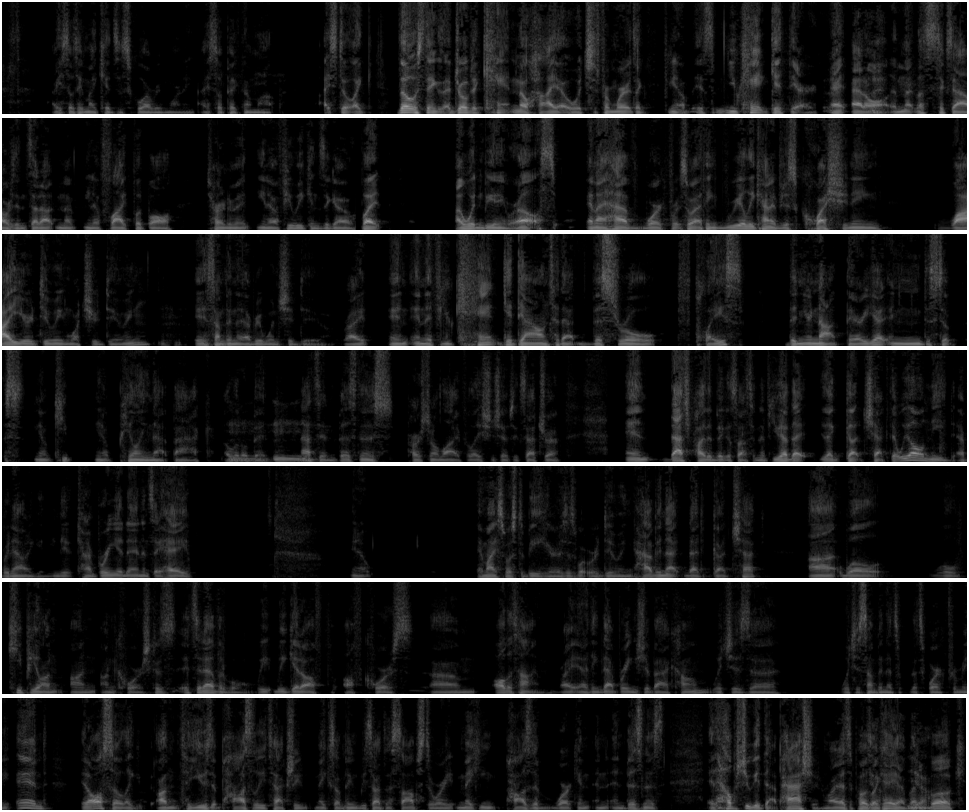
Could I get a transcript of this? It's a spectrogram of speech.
I still take my kids to school every morning. I still pick them up. I still like those things. I drove to Canton, Ohio, which is from where it's like, you know, it's you can't get there at, at all. And that, that's six hours and set out in a, you know, flag football tournament, you know, a few weekends ago. But I wouldn't be anywhere else. And I have worked for so I think really kind of just questioning why you're doing what you're doing mm-hmm. is something that everyone should do, right? And and if you can't get down to that visceral place, then you're not there yet, and you need to still, you know, keep you know peeling that back a little mm-hmm. bit. That's in business, personal life, relationships, etc. And that's probably the biggest lesson. If you have that that gut check that we all need every now and again, you need to kind of bring it in and say, hey, you know, am I supposed to be here? Is this what we're doing? Having that that gut check uh, will will keep you on on on course because it's inevitable. We we get off off course um, all the time, right? And I think that brings you back home, which is uh which is something that's that's worked for me. And it also like on to use it positively to actually make something besides a sob story, making positive work in, in, in, business, it helps you get that passion, right? As opposed yeah. like, hey, I've got yeah. a book,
